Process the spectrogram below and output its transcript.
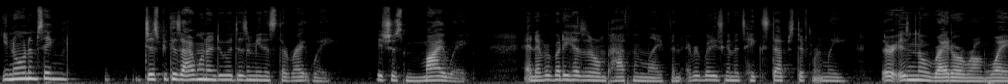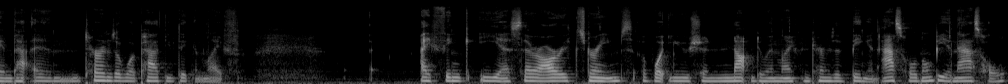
you know what I'm saying? Just because I want to do it doesn't mean it's the right way. It's just my way. And everybody has their own path in life, and everybody's going to take steps differently. There is no right or wrong way in, in terms of what path you take in life. I think, yes, there are extremes of what you should not do in life in terms of being an asshole. Don't be an asshole.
